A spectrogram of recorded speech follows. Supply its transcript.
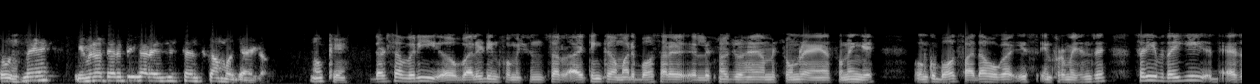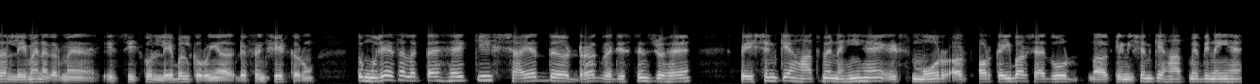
तो उसमें इम्यूनोथेरेपी का रेजिस्टेंस कम हो जाएगा। Okay that's a very valid information sir I think हमारे बहुत सारे लिसनर जो हैं हमें सुन रहे हैं या सुनेंगे। उनको बहुत फ़ायदा होगा इस इन्फॉर्मेशन से। सर ये बताइए कि एज अ लेमैन अगर मैं इस चीज़ को लेबल करूँ या डिफ्रेंशिएट करूँ तो मुझे ऐसा लगता है कि शायद ड्रग रेजिस्टेंस जो है पेशेंट के हाथ में नहीं है इट्स मोर और, और कई बार शायद वो क्लिनिशियन के हाथ में भी नहीं है।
